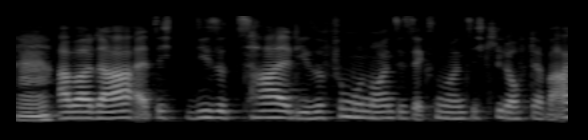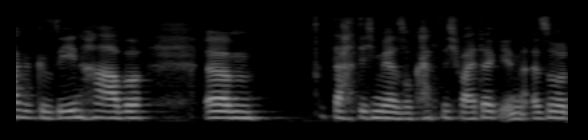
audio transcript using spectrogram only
Mhm. Aber da, als ich diese Zahl, diese 95, 96 Kilo auf der Waage gesehen habe, ähm, dachte ich mir, so kann es nicht weitergehen. Also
